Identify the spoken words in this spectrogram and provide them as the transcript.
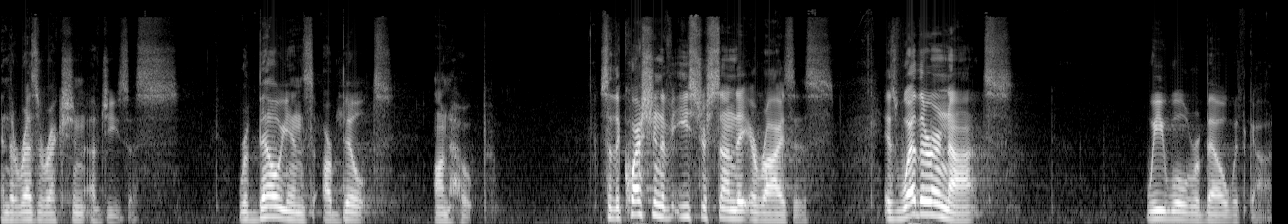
and the resurrection of Jesus. Rebellions are built on hope. So the question of Easter Sunday arises is whether or not we will rebel with God.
